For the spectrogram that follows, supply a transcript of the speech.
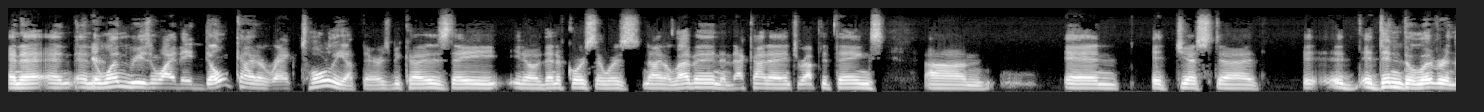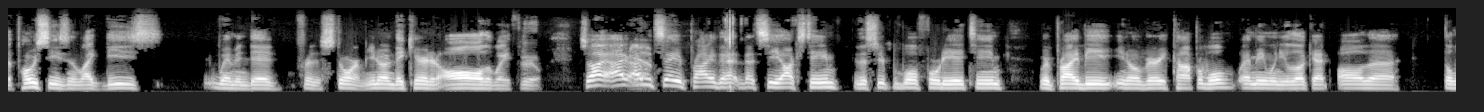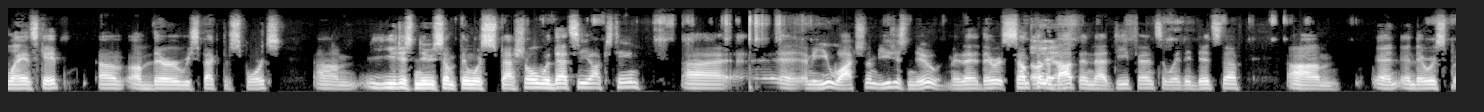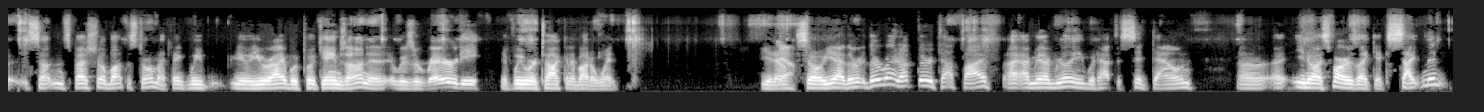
And uh, and and the one reason why they don't kind of rank totally up there is because they, you know, then of course there was 9/11 and that kind of interrupted things, um, and it just uh, it, it it didn't deliver in the postseason like these women did for the Storm. You know, and they carried it all the way through. So I, I, I would say probably that that Seahawks team, the Super Bowl 48 team, would probably be you know very comparable. I mean, when you look at all the the landscape of, of their respective sports, um, you just knew something was special with that Seahawks team. Uh, I mean, you watched them, you just knew. I mean, there, there was something Oh, yeah. about them that defense, the way they did stuff. Um, and and there was sp- something special about the storm. I think we, you know, you or I would put games on. And it was a rarity if we weren't talking about a win. You know, Yeah. so yeah, they're they're right up there, top five. I, I mean, I really would have to sit down. Uh, you know, as far as like excitement,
